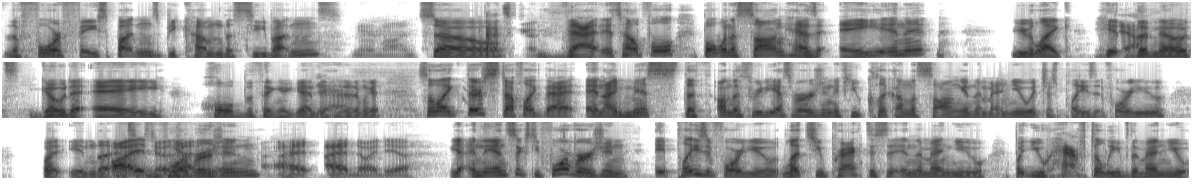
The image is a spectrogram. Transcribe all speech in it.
the four face buttons become the C buttons. Never mind. So That's good. that is helpful. But when a song has A in it, you like hit Yeah. the notes, go to A, hold the thing again to Yeah. hit it again. So like, there's stuff like that, and I miss the on the 3DS version. If you click on the song in the menu, it just plays it for you. But in the Oh, I didn't know N64 that either. version, I had I had no idea. yeah, in the N64 version, it plays it for you, lets you practice it in the menu, but you have to leave the menu,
